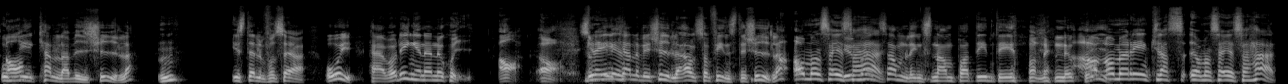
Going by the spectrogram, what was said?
Och Ja. det kallar vi kyla. Istället för att säga oj, här var det ingen energi. Ja. Ja, så Grejen det kallar vi kyla, alltså finns det kyla. Om man säger Det är så här. ett samlingsnamn på att det inte är någon energi. Ja, om man rent krass, om man säger så här.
